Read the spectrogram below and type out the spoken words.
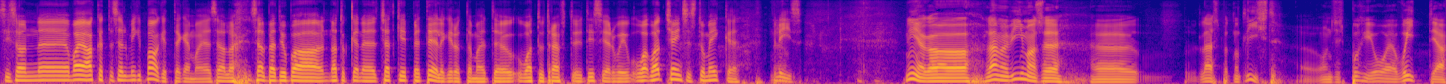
Siis on äh, vaja hakata seal mingit maagiat tegema ja seal, seal pead juba natukene chat GPT-le kirjutama, et äh, what to draft this year või what, changes to make, please. nii, aga läheme viimase äh,, last but not least on siis põhijooaja võitja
